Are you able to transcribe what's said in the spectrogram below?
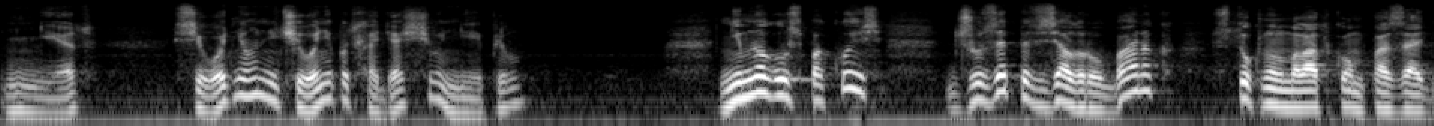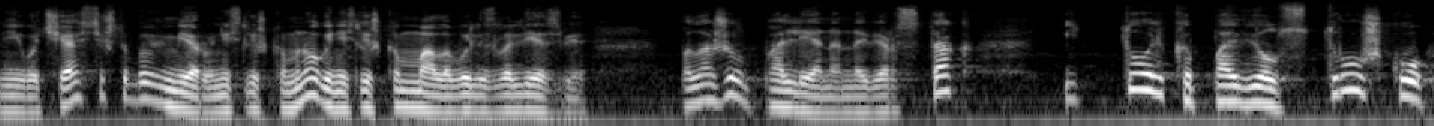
Нет, сегодня он ничего неподходящего не пил. Немного успокоясь, Джузеппе взял рубанок, стукнул молотком по задней его части, чтобы в меру не слишком много, не слишком мало вылезло лезвие, положил полено на верстак только повел стружку...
